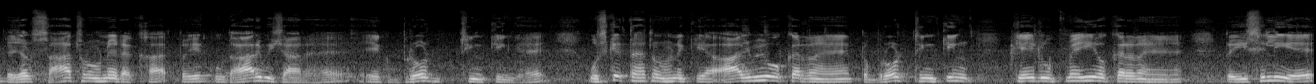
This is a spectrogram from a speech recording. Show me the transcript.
तो जब साथ उन्होंने रखा तो एक उदार विचार है, एक ब्रॉड थिंकिंग है। उसके तहत उन्होंने किया, आज भी वो कर रहे हैं तो ब्रॉड थिंकिंग के रूप में ही वो कर रहे हैं। तो इसलिए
